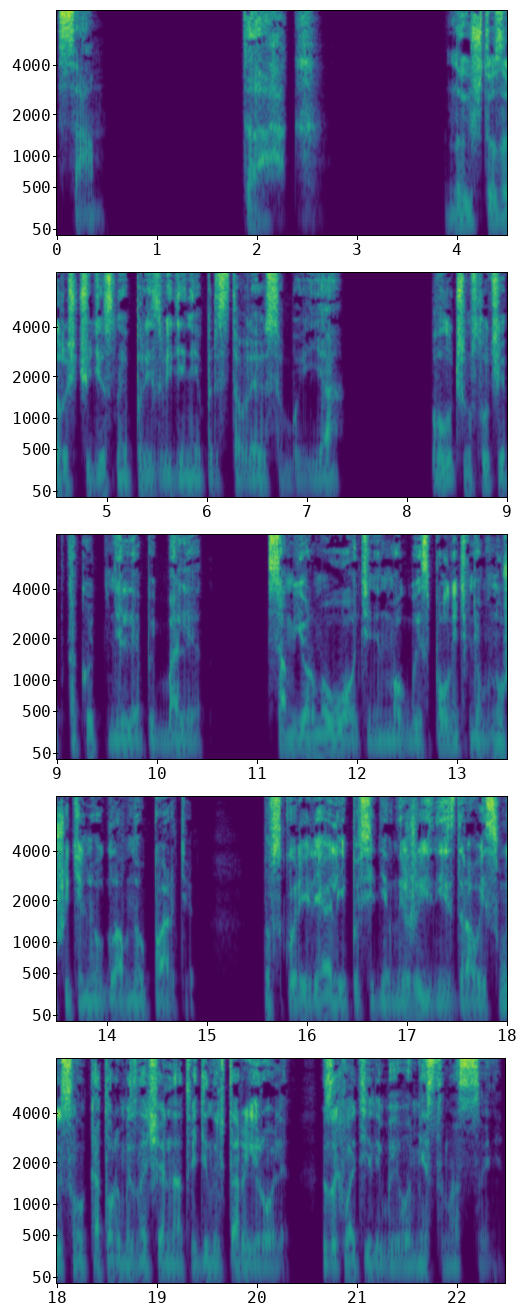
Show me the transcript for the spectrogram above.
сам. Так, ну и что за расчудесное произведение представляю собой я? В лучшем случае это какой-то нелепый балет. Сам Йорма Уотинин мог бы исполнить в нем внушительную главную партию. Но вскоре реалии повседневной жизни и здравый смысл, которым изначально отведены вторые роли, захватили бы его место на сцене.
